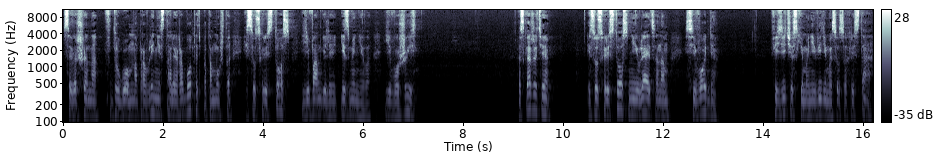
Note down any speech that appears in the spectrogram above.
совершенно в другом направлении стали работать, потому что Иисус Христос, Евангелие изменило его жизнь. Вы скажете, Иисус Христос не является нам сегодня физически, мы не видим Иисуса Христа.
